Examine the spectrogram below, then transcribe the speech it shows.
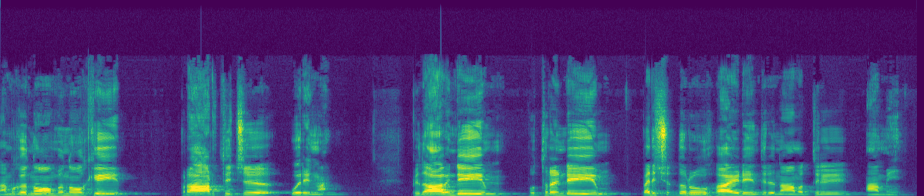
നമുക്ക് നോമ്പ് നോക്കി പ്രാർത്ഥിച്ച് ഒരുങ്ങാം. പിതാവിന്റെയും പുത്രന്റെയും പരിശുദ്ധ റൂഹായുടെയും തിരുനാമത്തിൽ ആമീൻ.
